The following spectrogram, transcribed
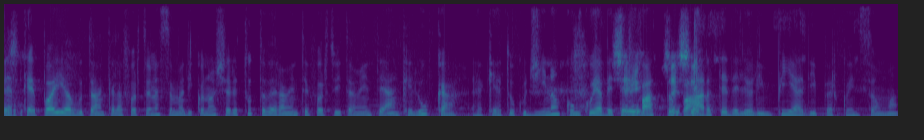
Sì, sì. Perché poi ho avuto anche la fortuna insomma, di conoscere tutto veramente fortuitamente anche Luca, eh, che è tuo cugino, con cui avete Sì, fatto sì, sì. parte delle Olimpiadi, per cui insomma...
